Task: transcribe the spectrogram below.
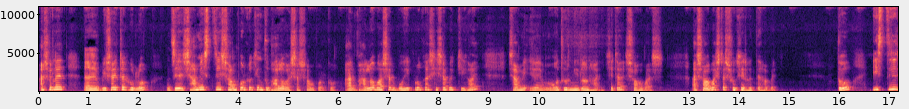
আসলে বিষয়টা হলো যে স্বামী স্ত্রীর সম্পর্ক কিন্তু ভালোবাসার সম্পর্ক। আর ভালোবাসার বহিঃপ্রকাশ হিসাবে কি হয়? স্বামী মধুর মিলন হয়, সেটা সহবাস। আর সহবাসটা সুখের হতে হবে। তো স্ত্রীর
